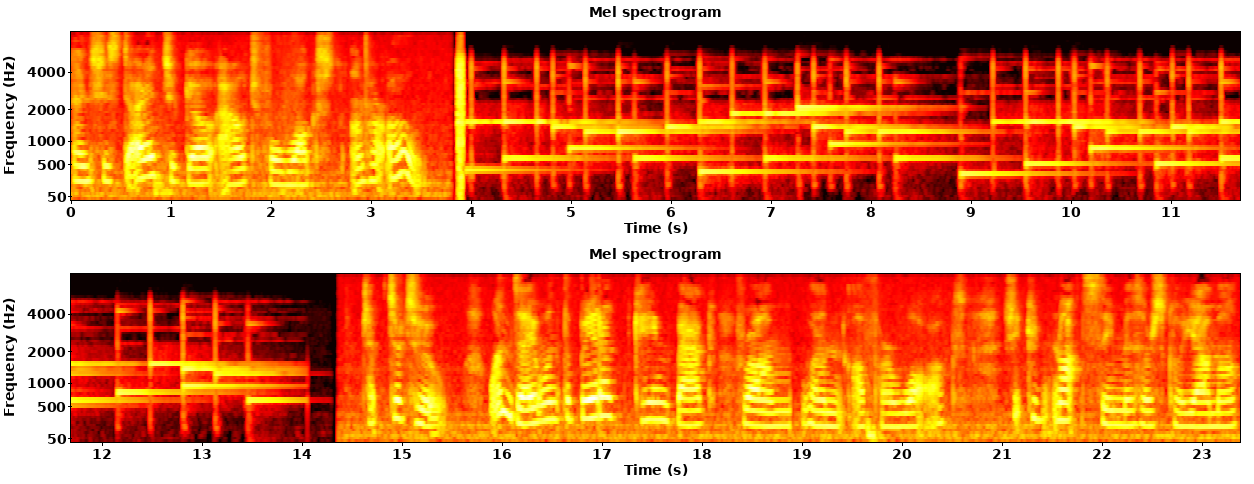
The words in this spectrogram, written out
and she started to go out for walks on her own. Chapter 2 One day, when Tabitha came back from one of her walks, she could not see Mrs. Koyama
